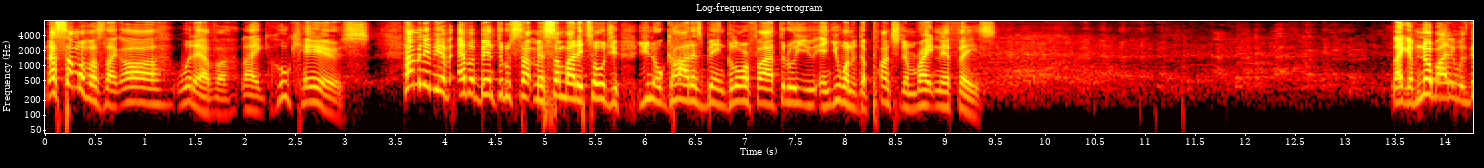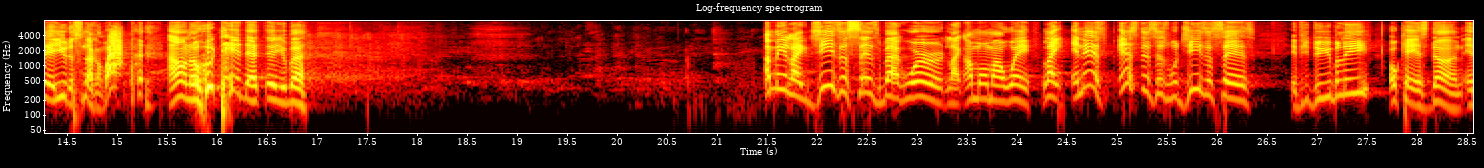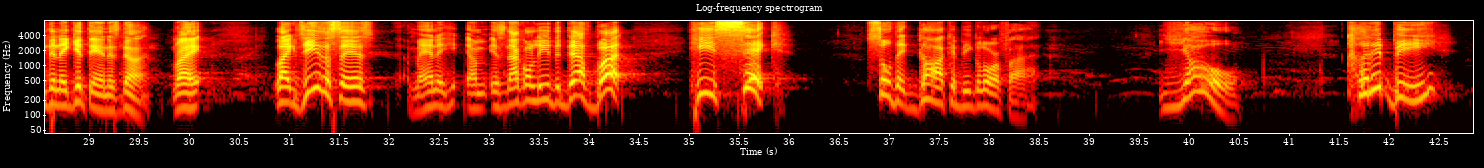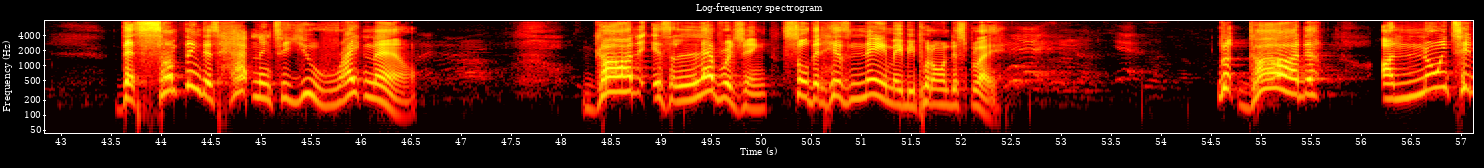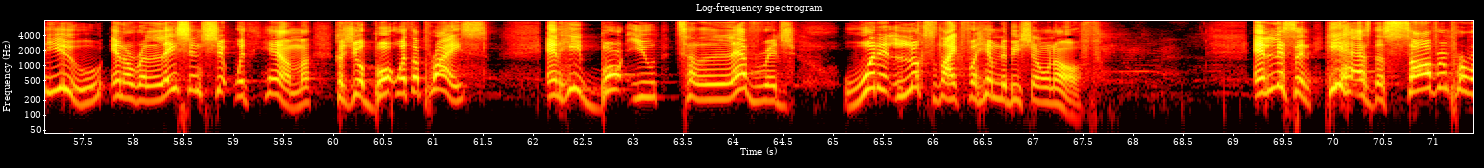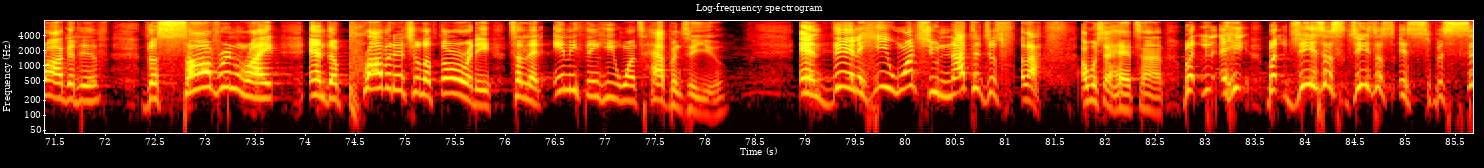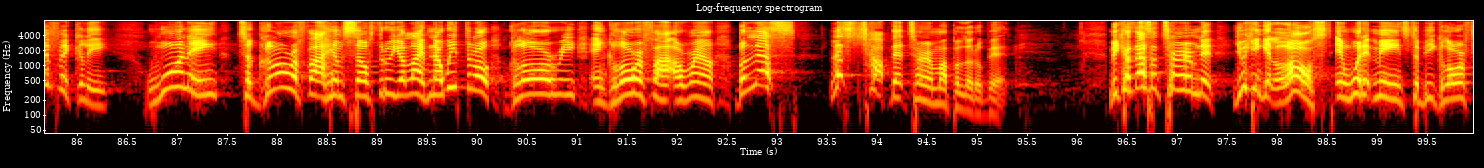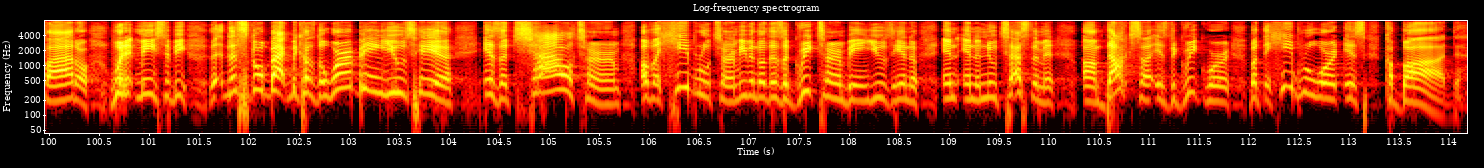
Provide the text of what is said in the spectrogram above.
Now, some of us like, oh, whatever. Like, who cares? How many of you have ever been through something and somebody told you, you know, God is being glorified through you, and you wanted to punch them right in their face? Like if nobody was there, you'd have snuck them. I don't know who did that to you, but I mean, like Jesus sends back word, like I'm on my way. Like in this instances where Jesus says, if you do you believe, okay, it's done, and then they get there and it's done, right? Like Jesus says, man, um, it's not gonna lead to death, but he's sick so that God could be glorified. Yo, could it be that something that's happening to you right now, God is leveraging so that his name may be put on display. Look, God anointed you in a relationship with him because you're bought with a price, and he bought you to leverage what it looks like for him to be shown off. And listen, he has the sovereign prerogative, the sovereign right, and the providential authority to let anything he wants happen to you. And then he wants you not to just uh, I wish I had time. But he but Jesus Jesus is specifically wanting to glorify himself through your life. Now we throw glory and glorify around, but let's let's chop that term up a little bit. Because that's a term that you can get lost in what it means to be glorified or what it means to be. Let's go back because the word being used here is a child term of a Hebrew term, even though there's a Greek term being used here in the, in, in the New Testament. Um, doxa is the Greek word, but the Hebrew word is kabod.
